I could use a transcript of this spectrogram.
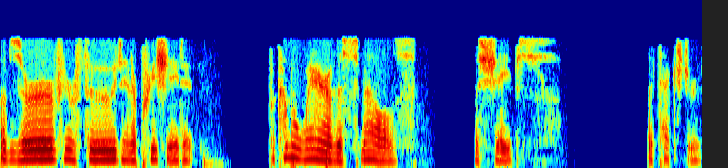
Observe your food and appreciate it. Become aware of the smells, the shapes, the textures.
